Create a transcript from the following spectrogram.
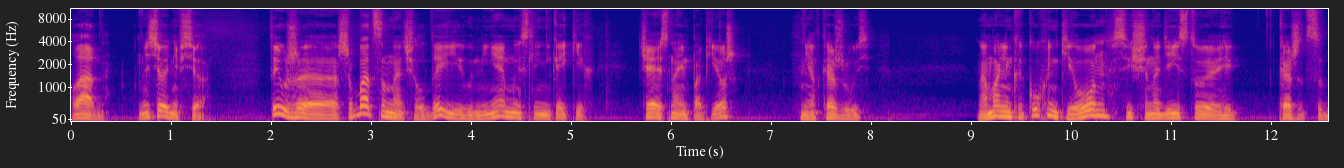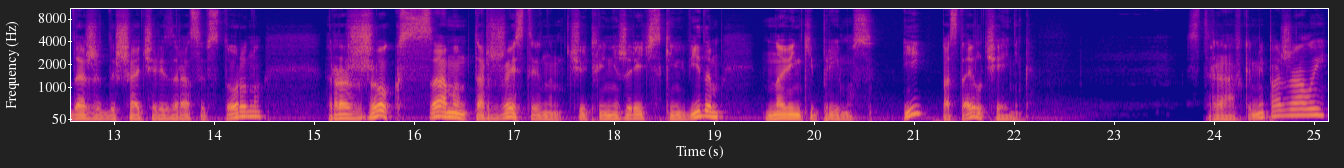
«Ладно, на сегодня все. Ты уже ошибаться начал, да и у меня мыслей никаких. Чаю с нами попьешь?» «Не откажусь». На маленькой кухоньке он, священнодействуя и, кажется, даже дыша через раз и в сторону, разжег самым торжественным, чуть ли не жреческим видом, новенький примус и поставил чайник. «С травками, пожалуй»,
